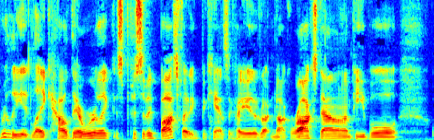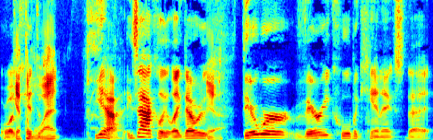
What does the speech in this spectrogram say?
really like how there were like specific boss fighting mechanics, like how you either knock rocks down on people or like Get them them wet. Yeah, exactly. Like that was Yeah. there were very cool mechanics that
